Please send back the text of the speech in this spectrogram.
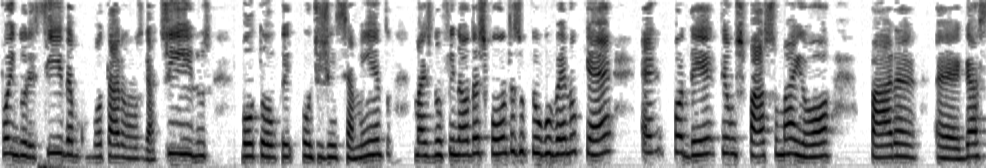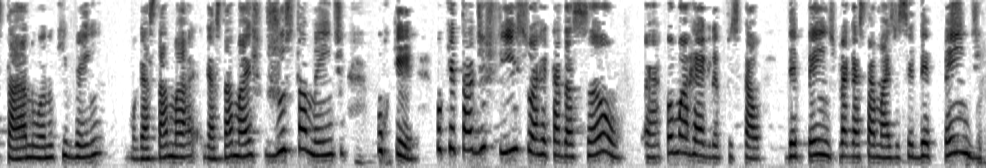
foi endurecida, botaram os gatilhos, botou o contingenciamento, mas no final das contas o que o governo quer é poder ter um espaço maior para é, gastar no ano que vem, gastar mais, gastar mais justamente por quê? Porque está difícil a arrecadação, como a regra fiscal depende, para gastar mais você depende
